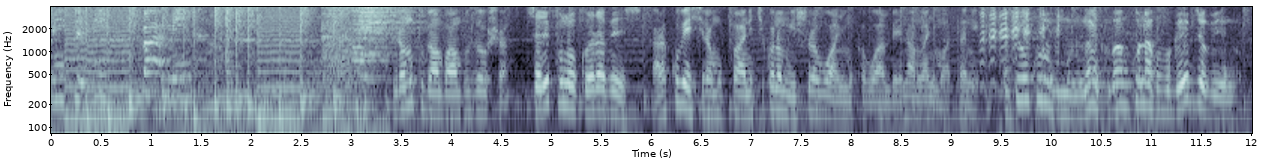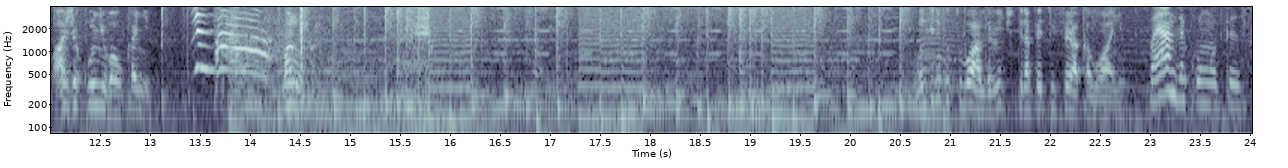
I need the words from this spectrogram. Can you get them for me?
mi ba mi shyiramo utugambo wamvuzeho sha. Sharifu ni ukuri arabeshya arakubeshyira mupfana iki ko no mu ishuri abo wanyu mukaba uwa mbere nta mwanya muhatanira ese ko kurumva umuntu nkawe twubaha kuko nakuvugaho ibyo bintu? Waje kunyubaha ukanyira manuka. Ubundi ni gute uba uwa mbere w'inshuti na petit frere akaba uwa nyuma. Aba yanze kunkopeza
